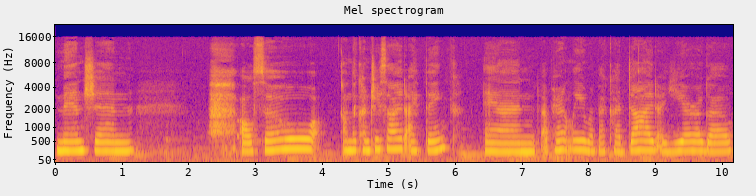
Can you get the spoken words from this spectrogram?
mansion. Also on the countryside, I think. And apparently Rebecca died a year ago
